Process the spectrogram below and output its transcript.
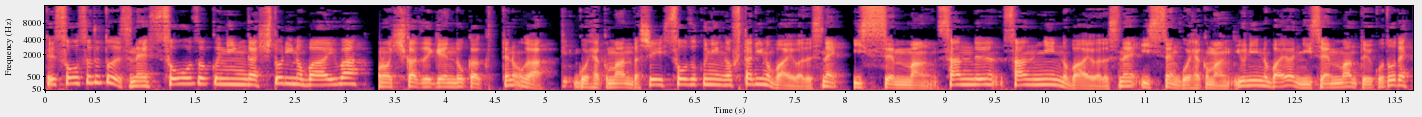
で、そうするとですね、相続人が1人の場合は、この非課税限度額ってのが500万だし、相続人が2人の場合はですね、1000万、3, 3人の場合はですね、1500万、4人の場合は2000万ということで、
